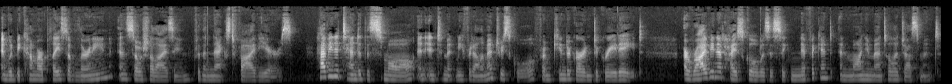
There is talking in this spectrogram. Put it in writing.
and would become our place of learning and socializing for the next five years. Having attended the small and intimate Meaford Elementary School from kindergarten to grade 8, arriving at high school was a significant and monumental adjustment.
